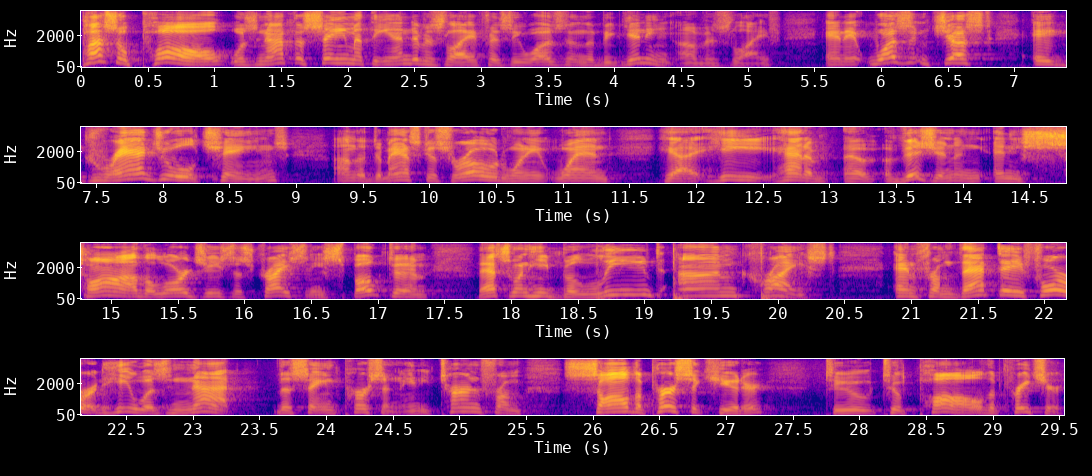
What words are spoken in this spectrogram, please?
Apostle Paul was not the same at the end of his life as he was in the beginning of his life. And it wasn't just a gradual change, on the Damascus Road when he, when he, he had a, a, vision and, and he saw the Lord Jesus Christ and he spoke to him. That's when he believed on Christ. And from that day forward, he was not the same person. And he turned from Saul the persecutor to, to Paul the preacher.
